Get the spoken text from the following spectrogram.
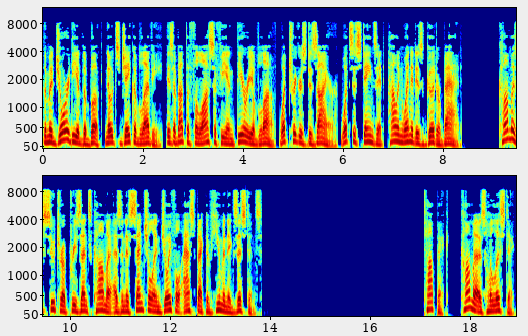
The majority of the book, notes Jacob Levy, is about the philosophy and theory of love, what triggers desire, what sustains it, how and when it is good or bad. Kama Sutra presents kama as an essential and joyful aspect of human existence. Kama is holistic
